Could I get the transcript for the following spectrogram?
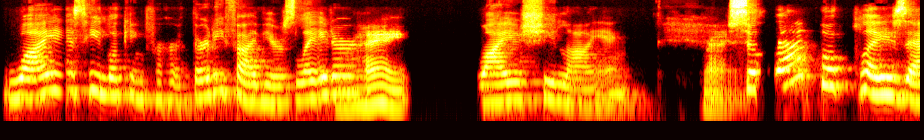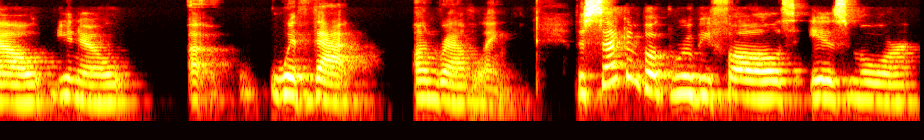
Why is he looking for her 35 years later? Right. Why is she lying? Right. So that book plays out, you know, uh, with that unraveling. The second book, Ruby Falls, is more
